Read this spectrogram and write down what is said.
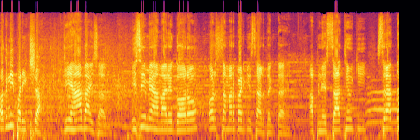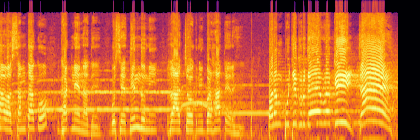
अग्नि परीक्षा है। जी हाँ भाई साहब इसी में हमारे गौरव और समर्पण की सार्थकता है। अपने साथियों की श्रद्धा व समता को घटने न दें। उसे दिन दुनी रात चौगनी बढ़ाते रहें। परम पूज्य गुरुदेव की जय!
